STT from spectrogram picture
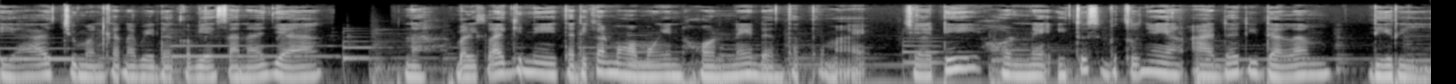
ya cuman karena beda kebiasaan aja Nah, balik lagi nih, tadi kan mau ngomongin hone dan tatemae. Jadi, hone itu sebetulnya yang ada di dalam diri.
